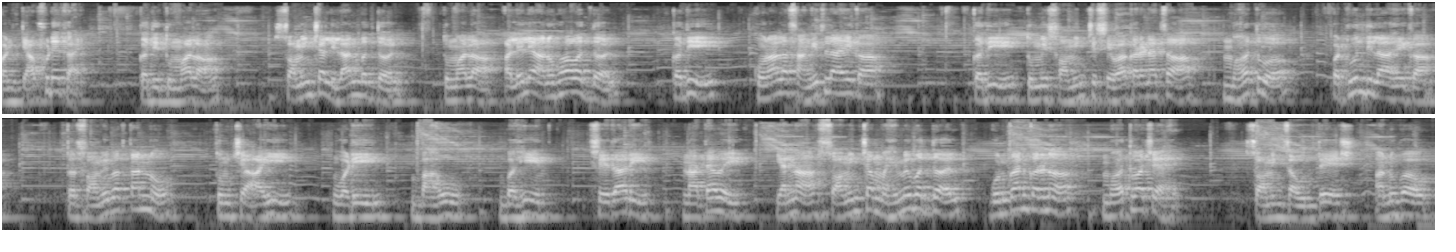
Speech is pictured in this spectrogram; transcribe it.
पण त्यापुढे काय? कधी तुम्हाला स्वामींच्या लिलांबद्दल तुम्हाला आलेल्या अनुभवाबद्दल कधी कोणाला सांगितलं आहे का? कधी तुम्ही स्वामींची सेवा करण्याचा महत्त्व पटवून दिलं आहे का? तर स्वामी भक्तांनो तुमच्या आई वडील भाऊ बहीण शेजारी नातेवाईक यांना स्वामींच्या महिमेबद्दल गुणगान करणं महत्त्वाचे आहे. स्वामींचा उद्देश अनुभव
